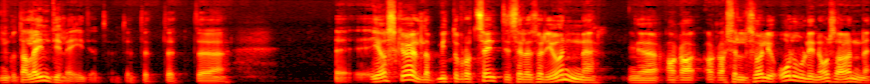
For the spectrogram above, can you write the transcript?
nagu talendileidjad, et, et, et, et äh, ei oska öelda, mitu protsenti selles oli õnne, aga, aga selles oli oluline osa õnne.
